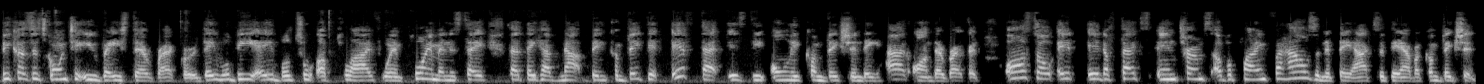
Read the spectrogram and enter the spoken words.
because it's going to erase their record. They will be able to apply for employment and say that they have not been convicted if that is the only conviction they had on their record. Also, it, it affects in terms of applying for housing if they ask if they have a conviction,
